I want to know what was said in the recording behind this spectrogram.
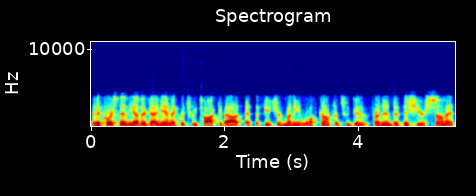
And of course, then the other dynamic, which we talked about at the Future of Money and Wealth conference we did at the front end of this year's summit,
